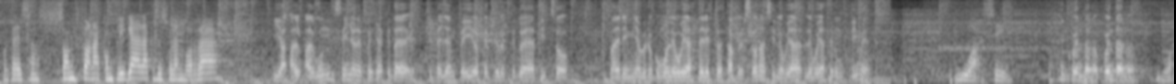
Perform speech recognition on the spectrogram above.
porque esas son zonas complicadas que se suelen borrar. ¿Y al- algún diseño en especial que te, que te hayan pedido que, te- que tú hayas dicho, madre mía, pero ¿cómo le voy a hacer esto a esta persona si le voy a, le voy a hacer un crimen? Buah, sí. cuéntanos, cuéntanos. Buah,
